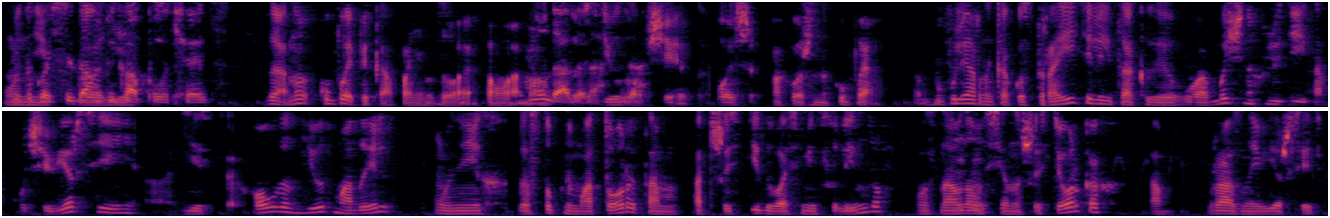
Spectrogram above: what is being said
Ну, такой седан-пикап есть... получается. Да, ну купе пикап они называют, по-моему. Ну да, да, да. да. вообще это больше похоже на купе. Популярны как у строителей, так и у обычных людей. Там куча версий. Есть Holden Ute модель. У них доступны моторы там от 6 до 8 цилиндров. В основном mm-hmm. все на шестерках. Там разные версии этих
